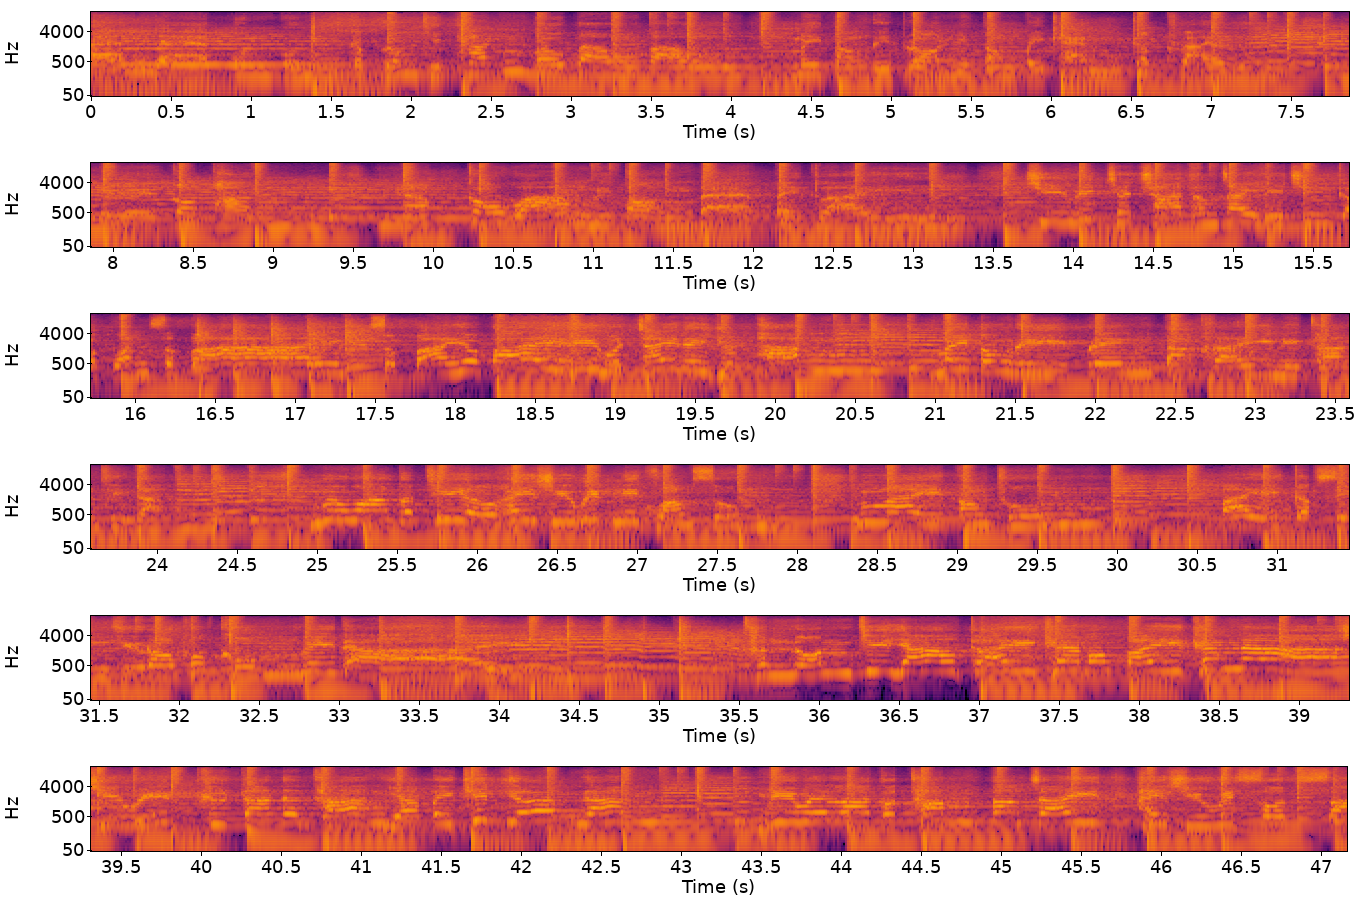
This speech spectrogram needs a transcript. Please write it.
แสงแดดอุ่นๆกับลมที่พัดเบาๆเบาไม่ต้องรีบร้อนไม่ต้องไปแข่งกับใคร เหนื่อยก็พักนับก็วางไม่ต้องแบกไปไกล ชีวิตช้าๆทำใจให้ชินกับวันสบาย สบายเอาไปให้หัวใจได้หยุดพัก ไม่ต้องรีบเร่งตามใครในทางที่หนัก เที่ยวให้ชีวิตมีความสุข ไม่ต้องทุนไปกับสิ่งที่เราควบคุมไม่ได้ ถนนที่ยาวไกลแค่มองไปข้างหน้า ชีวิตคือการเดินทางอย่าไปคิดเยอะนักมีเวลาก็ทำตามใจ ให้ชีวิตสดใส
